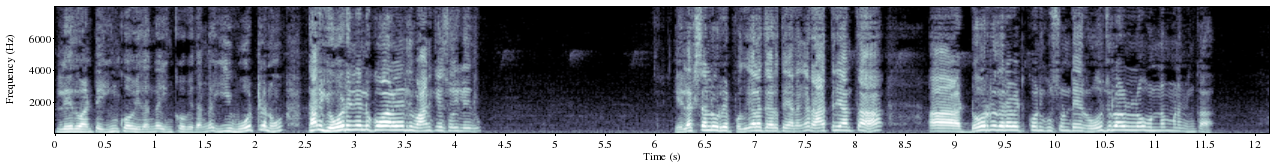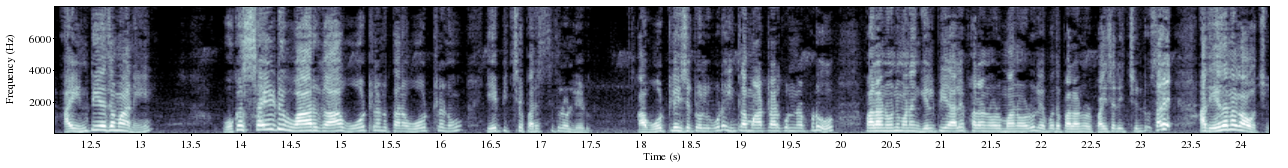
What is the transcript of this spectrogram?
లేదు అంటే ఇంకో విధంగా ఇంకో విధంగా ఈ ఓట్లను తను ఎవడిని ఎన్నుకోవాలనేది వానికే సోయలేదు ఎలక్షన్లు రేపు పొద్దుగాల జరుగుతాయి అనగా రాత్రి అంతా ఆ డోర్లు తెరబెట్టుకొని కూర్చుండే రోజులలో ఉన్నాం మనం ఇంకా. ఆ ఇంటి యజమాని ఒక సైడ్ వారుగా ఓట్లను తన ఓట్లను ఏపిచ్చే పరిస్థితిలో లేడు. ఆ ఓట్లు వేసేటోళ్ళు కూడా ఇంట్లో మాట్లాడుకున్నప్పుడు పలానోని మనం గెలిపియాలి ఫలానోడు మనోడు లేకపోతే ఫలానోడు పైసలు ఇచ్చిండు. సరే అది ఏదైనా కావచ్చు.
